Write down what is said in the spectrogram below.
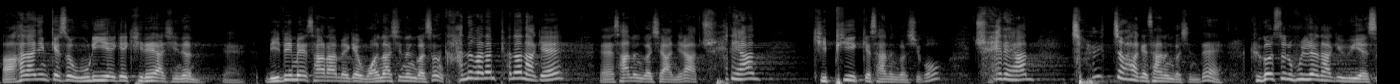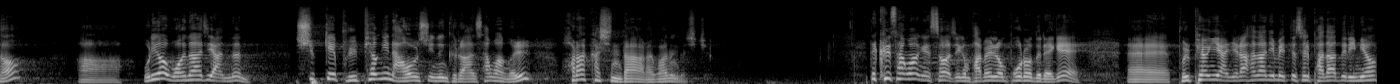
아, 하나님께서 우리에게 기대하시는 예, 믿음의 사람에게 원하시는 것은 가능한 한 편안하게 예, 사는 것이 아니라 최대한 깊이 있게 사는 것이고 최대한 철저하게 사는 것인데 그것을 훈련하기 위해서 아, 우리가 원하지 않는 쉽게 불평이 나올 수 있는 그러한 상황을 허락하신다라고 하는 것이죠. 근데 그 상황에서 지금 바벨론 포로들에게 에, 불평이 아니라 하나님의 뜻을 받아들이며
